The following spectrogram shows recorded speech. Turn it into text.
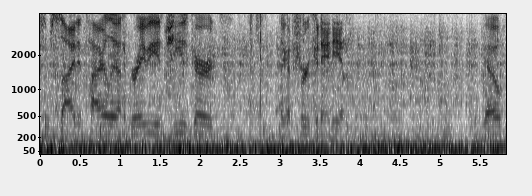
Subside entirely on gravy and cheese curds. Like a true Canadian. Go.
